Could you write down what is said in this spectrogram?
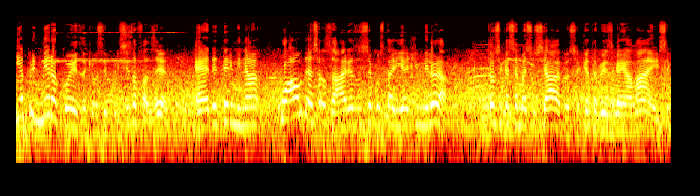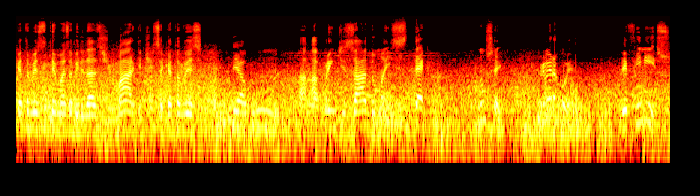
E a primeira coisa que você precisa fazer é determinar qual dessas áreas você gostaria de melhorar. Então você quer ser mais sociável, você quer talvez ganhar mais, você quer talvez ter mais habilidades de marketing, você quer talvez ter algum aprendizado mais técnico. Não sei. Primeira coisa, define isso.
